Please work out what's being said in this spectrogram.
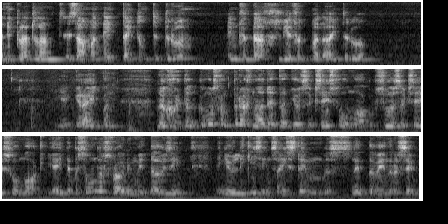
in die platteland is daar maar net tyd om te droom en vandag leef ek met daai droom. Ja, yeah, great man. Nou goed, dan kom ons gaan terug na dit wat jou suksesvol maak of so suksesvol maak. Jy het 'n besondere verhouding met Dozy en jou liedjies en sy stem is net 'n wenresep.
